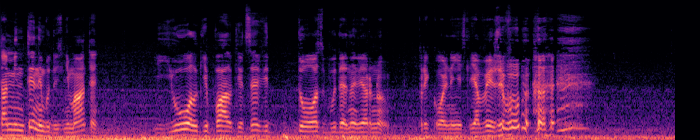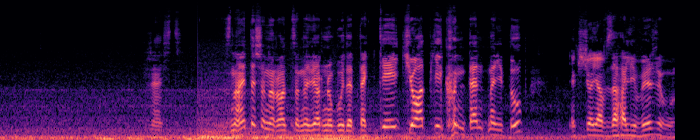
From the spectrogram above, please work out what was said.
Там мінти не буду знімати. Йолки-палки, це відос буде, напевно, прикольний, якщо я виживу. Жесть. Знаєте, що народ, це, напевно, буде такий чіткий контент на YouTube, якщо я взагалі виживу.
